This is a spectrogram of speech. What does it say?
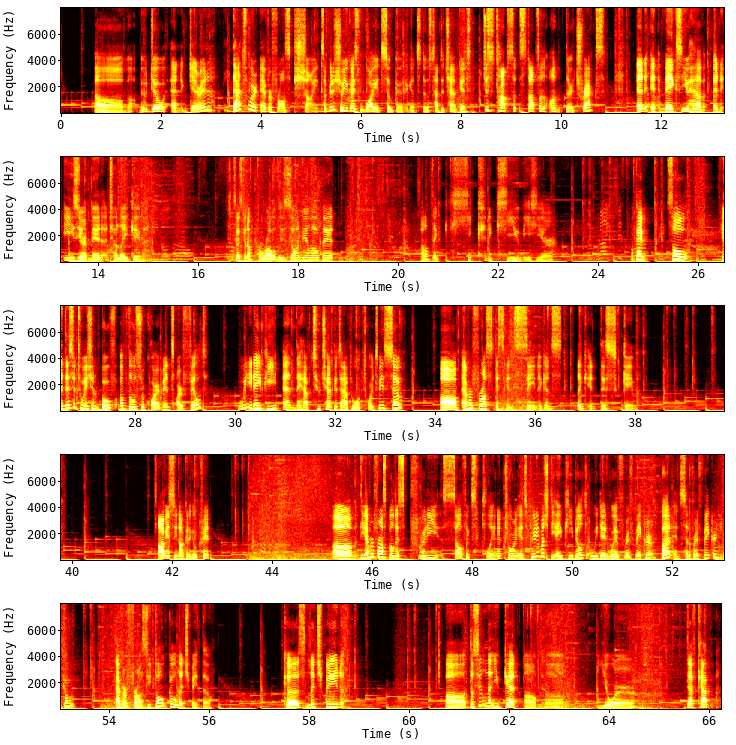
um, Mundo and Garen, that's where Everfrost shines. I'm going to show you guys why it's so good against those types of champions. Just stops, stops on, on their tracks, and it makes you have an easier mid to late game. This guy's going to probably zone me a little bit. I don't think he can Q me here. Okay, so in this situation, both of those requirements are filled. We need AP, and they have two champions that have to walk towards me. So, um, Everfrost is insane against, like, in this game. Obviously not to go crit. Um, the Everfrost build is pretty self-explanatory. It's pretty much the AP build we did with Riftmaker, but instead of Riftmaker, you go Everfrost. You don't go Lich Bane, though. Because Lich Bane uh, doesn't let you get um uh, your death cap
